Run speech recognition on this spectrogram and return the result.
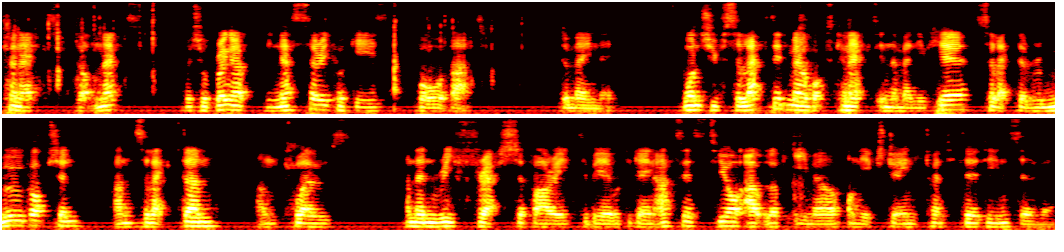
mailboxconnect.net, which will bring up the necessary cookies for that domain name. Once you've selected Mailbox Connect in the menu here, select the Remove option and select Done and close, and then refresh Safari to be able to gain access to your Outlook email on the Exchange 2013 server.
